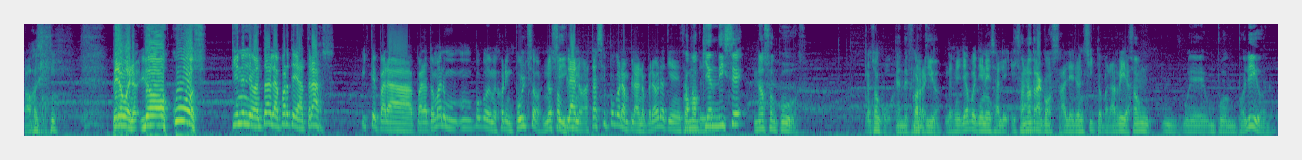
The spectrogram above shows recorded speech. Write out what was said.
vos sí. Pero bueno, los cubos tienen levantada la parte de atrás, ¿viste? Para, para tomar un, un poco de mejor impulso. No son Sí. planos, hasta hace poco eran planos, pero ahora tienen esa Como de quien dice, no son cubos. No son cubos. En definitiva. Correcto. En definitiva, porque tiene esa, esa- Son otra cosa. aleroncito para arriba. Son un, eh, un po- un polígono.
